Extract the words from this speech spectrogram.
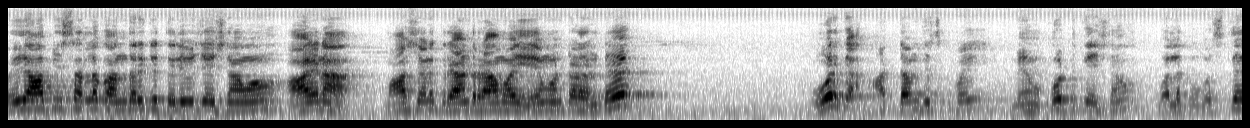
పై ఆఫీసర్లకు అందరికీ తెలియజేసినాము. ఆయన మాస్టర్ గ్రాండ్ రామయ్య ఏమంటాడంటే ఊరికి అడ్డం తీసుకుపోయి మేము కోర్టు వేసినాం. వాళ్ళకు వస్తే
